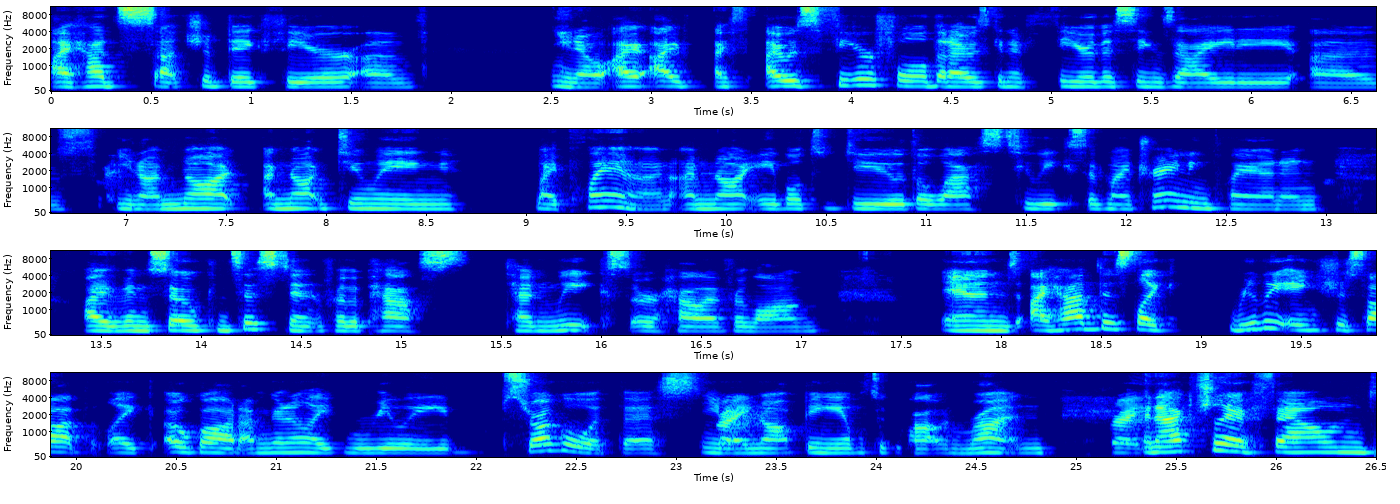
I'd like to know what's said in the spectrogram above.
I had such a big fear of, you know, I, I I I was fearful that I was going to fear this anxiety of, you know, I'm not I'm not doing my plan. I'm not able to do the last two weeks of my training plan. And I've been so consistent for the past 10 weeks or however long and I had this like really anxious thought that like, oh God, I'm gonna like really struggle with this, you right. know, not being able to go out and run. Right. And actually I found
